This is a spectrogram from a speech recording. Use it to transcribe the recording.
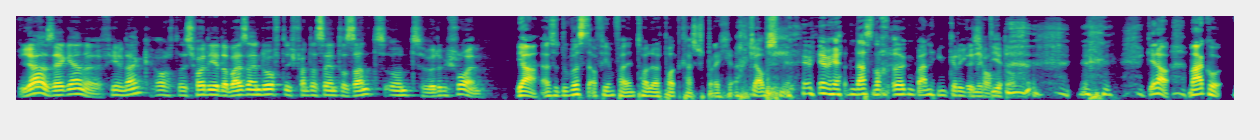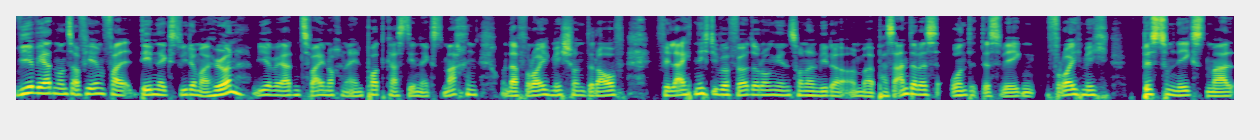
Ja, sehr gerne. Vielen Dank, auch dass ich heute hier dabei sein durfte. Ich fand das sehr interessant und würde mich freuen. Ja, also du wirst auf jeden Fall ein toller Podcast-Sprecher, glaubst mir. Wir werden das noch irgendwann hinkriegen ich mit dir. Doch. genau, Marco, wir werden uns auf jeden Fall demnächst wieder mal hören. Wir werden zwei noch einen Podcast demnächst machen und da freue ich mich schon drauf. Vielleicht nicht über Förderungen, sondern wieder mal was anderes und deswegen freue ich mich. Bis zum nächsten Mal.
